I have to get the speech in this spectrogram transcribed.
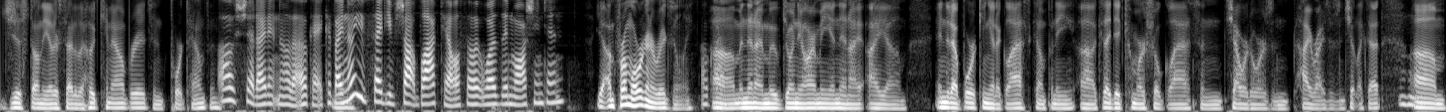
just on the other side of the Hood Canal Bridge in Port Townsend. Oh shit, I didn't know that. Okay, because I know you've said you've shot blacktail, so it was in Washington. Yeah, I'm from Oregon originally. Okay. Um, and then I moved, joined the army, and then I, I um, ended up working at a glass company because I did commercial glass and shower doors and high rises and shit like that. Mm-hmm. Um,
